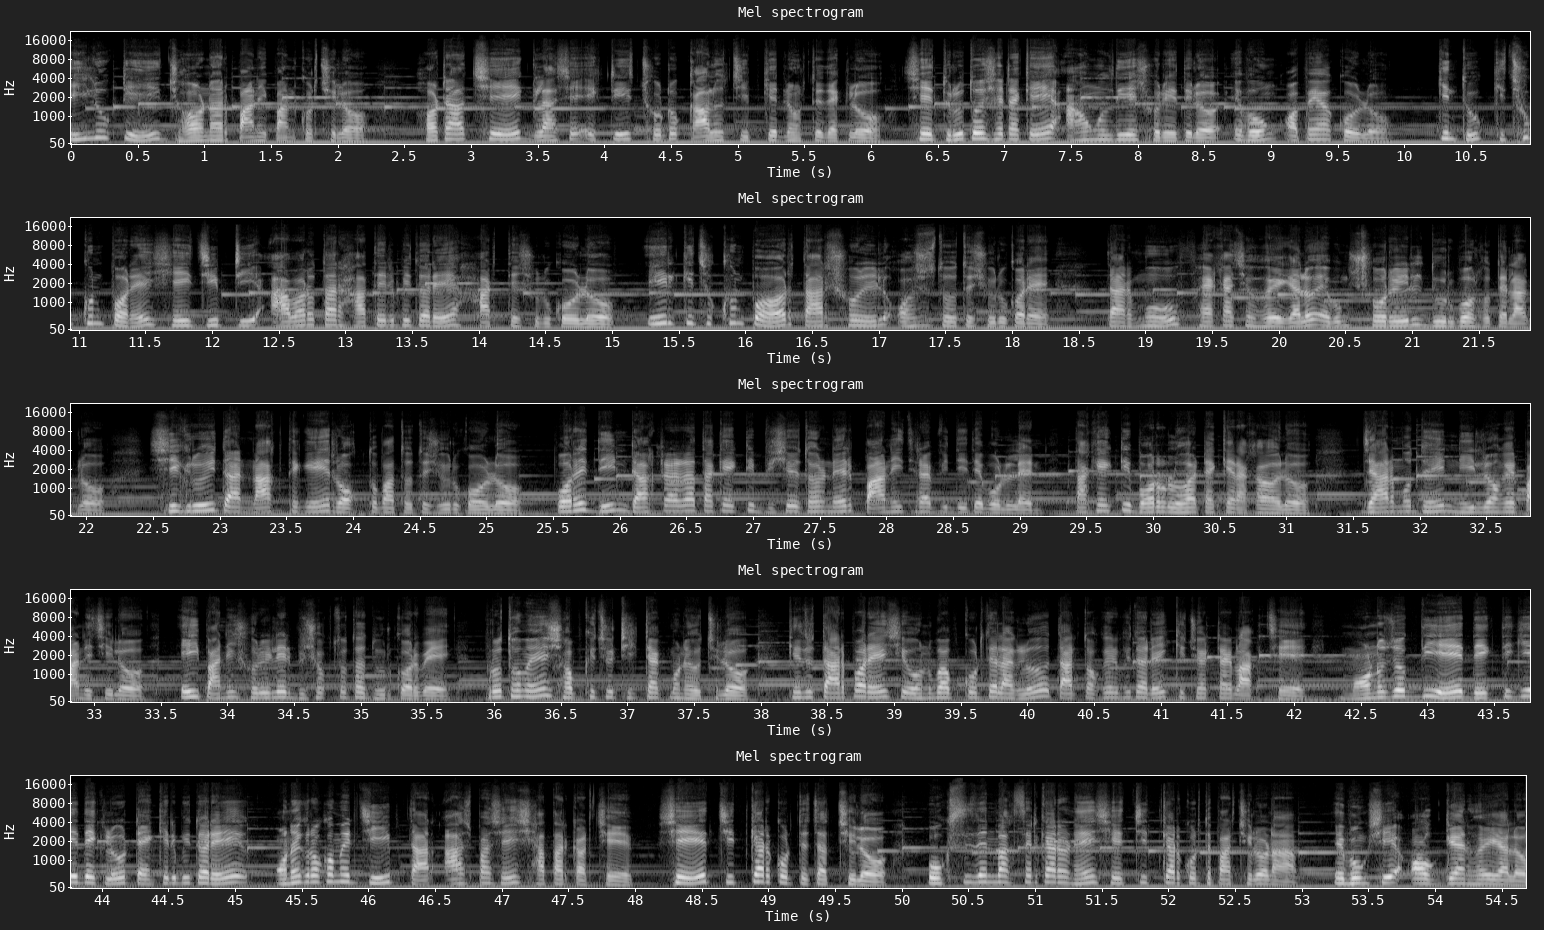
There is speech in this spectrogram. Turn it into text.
এই লোকটি ঝর্ণার পানি পান করছিল। হঠাৎ সে গ্লাসে একটি ছোট কালো জীবকে নড়তে দেখল। সে দ্রুত সেটাকে আঙুল দিয়ে সরিয়ে দিল এবং অপেক্ষা করল। কিন্তু কিছুক্ষণ পরে সেই জীবটি আবারও তার হাতের ভিতরে হাঁটতে শুরু করল। এর কিছুক্ষণ পর তার শরীর অসুস্থ হতে শুরু করে। তার মুখ ফ্যাকাশে হয়ে গেল এবং শরীর দুর্বল হতে লাগল। শীঘ্রই তার নাক থেকে রক্তপাত হতে শুরু করল। পরের দিন ডাক্তাররা তাকে একটি বিশেষ ধরনের পানি থেরাপি দিতে বললেন। তাকে একটি বড় লোহা ট্যাঙ্কে রাখা হলো, যার মধ্যে নীল রঙের পানি ছিল। এই পানি শরীরের বিষাক্ততা দূর করবে। প্রথমে সব কিছু ঠিকঠাক মনে হচ্ছিল, কিন্তু তারপরে সে অনুভব করতে লাগল, তার ত্বকের ভিতরে কিছু একটা লাগছে। মনোযোগ দিয়ে দেখতে গিয়ে দেখল ট্যাঙ্কের ভিতরে অনেক রকমের জীব, তার আশপাশে সাঁতার কাটছে। সে চিৎকার করতে চাচ্ছিল। অক্সিজেন বাক্সের কারণে সে চিৎকার করতে পারছিল না, এবং সে অজ্ঞান হয়ে গেল।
